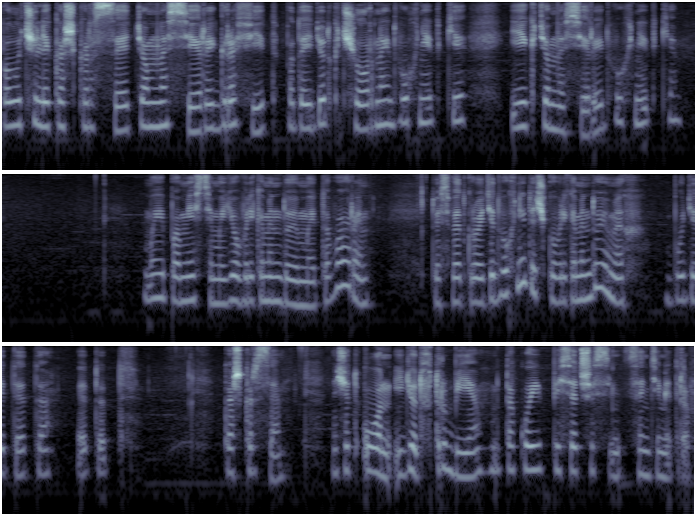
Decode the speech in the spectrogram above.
Получили кашкарсе темно-серый графит. Подойдет к черной двухнитке и к темно-серой двухнитке. Мы поместим ее в рекомендуемые товары. То есть вы откроете двухниточку, в рекомендуемых будет это, этот кашкарсе. Значит, он идет в трубе, вот такой 56 сантиметров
